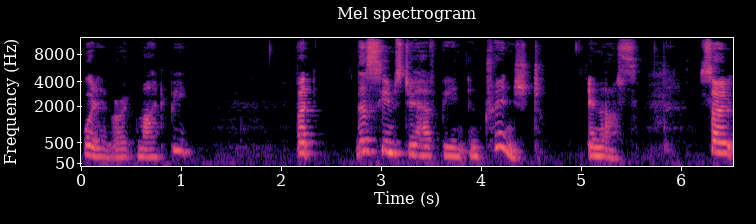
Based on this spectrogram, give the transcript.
whatever it might be. But this seems to have been entrenched in us. So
